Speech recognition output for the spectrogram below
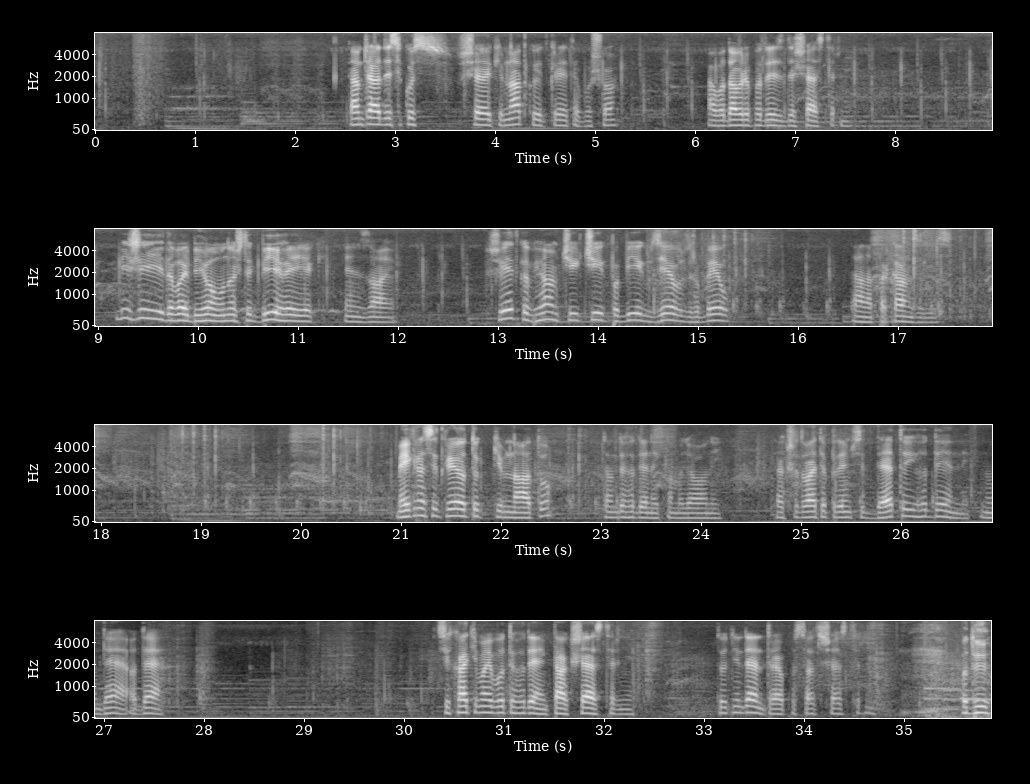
Там треба десь якусь ще кімнатку відкрити, або що. Або добре подивись, де шестерні. Біжи, давай бігом, воно ж так бігає, як. Я не знаю. Швидко бігом, чик-чик, побіг, взяв, зробив. Та, на паркан заліз. Ми якраз відкрили ту кімнату, там де годинник намальований. Так що давайте подивимося, де той годинник. Ну де, о де? В цій хаті має бути годинник. Так, шестерні. Тут ніде не треба писати шестерні. А де?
